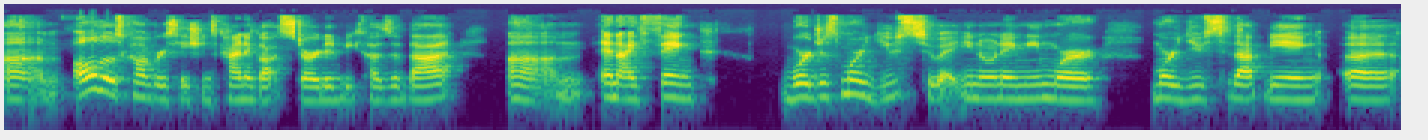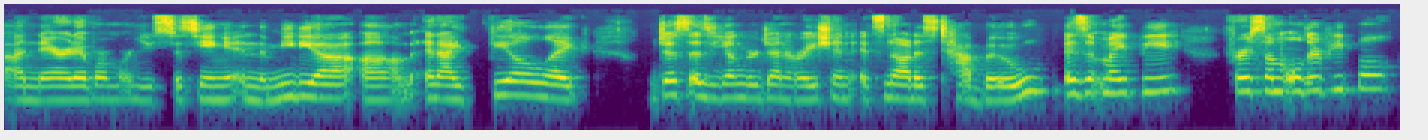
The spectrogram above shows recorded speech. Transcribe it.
Um, all those conversations kind of got started because of that. Um, and I think we're just more used to it. You know what I mean? We're more used to that being a, a narrative. We're more used to seeing it in the media. Um, and I feel like just as a younger generation, it's not as taboo as it might be for some older people.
